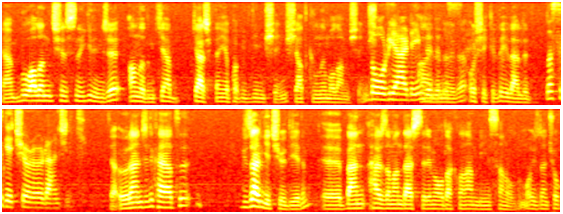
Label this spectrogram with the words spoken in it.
Yani bu alanın içerisine girince anladım ki ya gerçekten yapabildiğim bir şeymiş, yatkınlığım olan bir şeymiş. Doğru yerdeyim Aynen dediniz. öyle. O şekilde ilerledim. Nasıl geçiyor öğrencilik? Ya öğrencilik hayatı güzel geçiyor diyelim. Ee, ben her zaman derslerime odaklanan bir insan oldum. O yüzden çok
